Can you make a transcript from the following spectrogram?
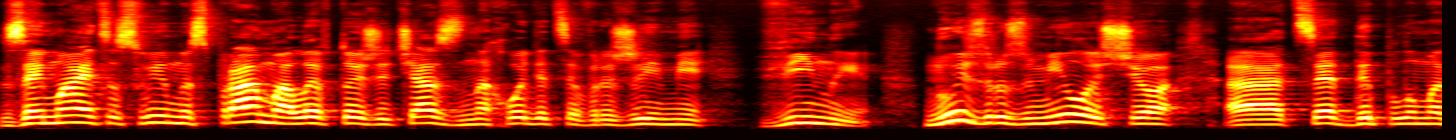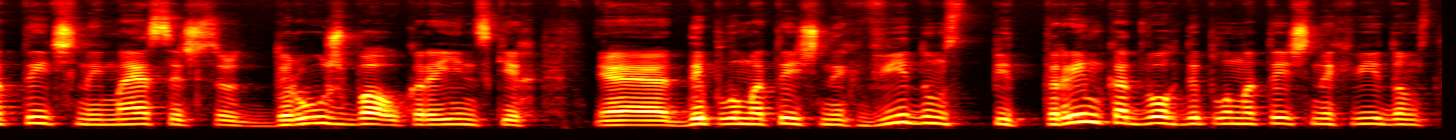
займаються своїми справами, але в той же час знаходяться в режимі війни. Ну і зрозуміло, що е, це дипломатичний меседж, дружба українських е, дипломатичних відомств, підтримка двох дипломатичних відомств,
